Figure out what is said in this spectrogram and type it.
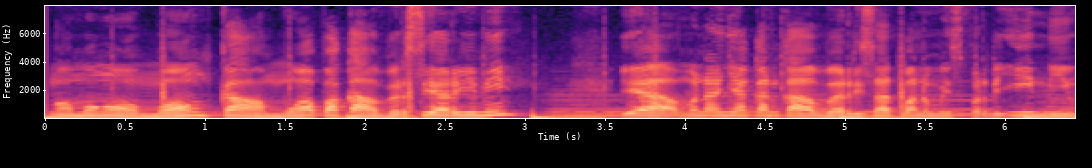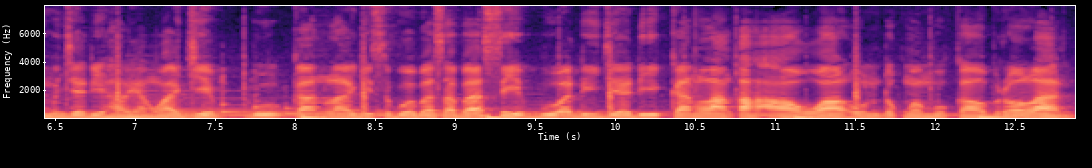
Ngomong-ngomong, kamu apa kabar sih hari ini? Ya, menanyakan kabar di saat pandemi seperti ini menjadi hal yang wajib, bukan lagi sebuah basa-basi buat dijadikan langkah awal untuk membuka obrolan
